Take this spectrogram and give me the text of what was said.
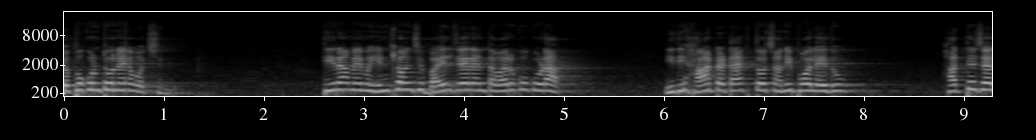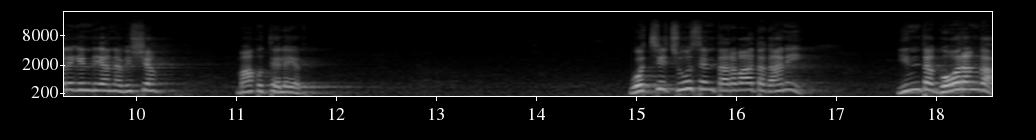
చెప్పుకుంటూనే వచ్చింది. తీరా మేము ఇంట్లోంచి బయలుదేరేంత వరకు కూడా ఇది హార్ట్ అటాక్తో చనిపోలేదు. హత్య జరిగింది అన్న విషయం మాకు తెలియదు. వచ్చి చూసిన తర్వాత కానీ ఇంత ఘోరంగా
